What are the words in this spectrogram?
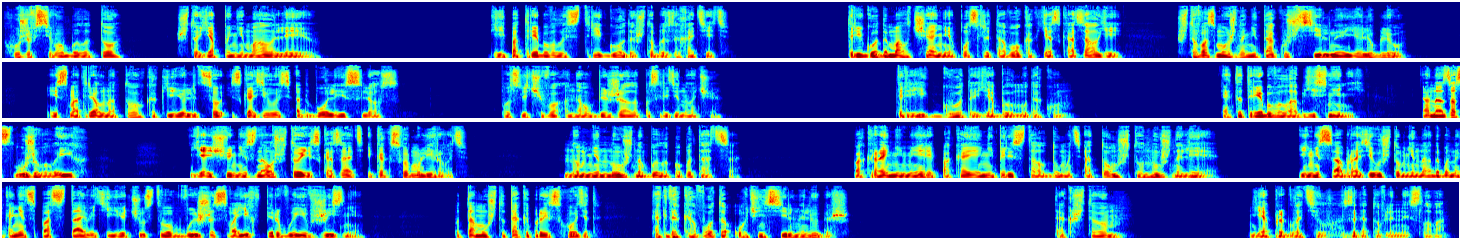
Хуже всего было то, что я понимал Лею. Ей потребовалось три года, чтобы захотеть. Три года молчания после того, как я сказал ей, что, возможно, не так уж сильно ее люблю, и смотрел на то, как ее лицо исказилось от боли и слез, после чего она убежала посреди ночи. Три года я был мудаком. Это требовало объяснений. Она заслуживала их. Я еще не знал, что ей сказать и как сформулировать. Но мне нужно было попытаться. По крайней мере, пока я не перестал думать о том, что нужно Лее. И не сообразил, что мне надо бы, наконец, поставить ее чувства выше своих впервые в жизни. Потому что так и происходит, когда кого-то очень сильно любишь. Так что я проглотил заготовленные слова.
